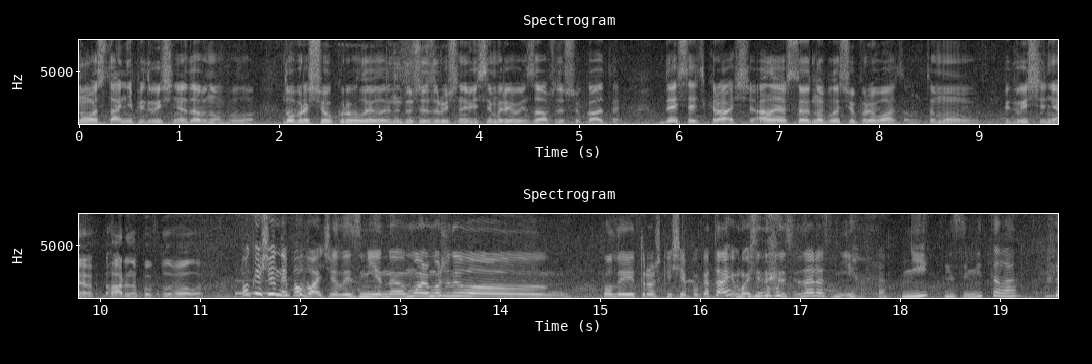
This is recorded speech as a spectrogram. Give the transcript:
Ну, останнє підвищення давно було. Добре, що округлили. Не дуже зручно 8 гривень завжди шукати. 10 краще, але я все одно плачу приватом. Тому підвищення гарно повпливало. Поки що не побачили змін. Можливо, коли трошки ще покатаємось, зараз ні. Ні, не замітила.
